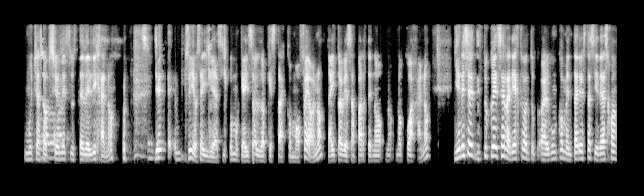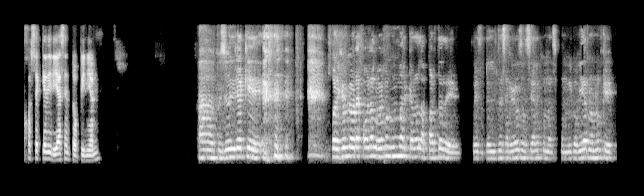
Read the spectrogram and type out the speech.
muchas opciones usted elija, ¿no? Sí. Eh, sí. o sea, y así como que ahí es lo que está como feo, ¿no? Ahí todavía esa parte no, no, no cuaja, ¿no? Y en ese, ¿tú qué cerrarías con tu, algún comentario estas ideas, Juan José? ¿Qué dirías en tu opinión? Ah, pues yo diría que, por ejemplo, ahora, ahora lo vemos muy marcada la parte de, pues, del desarrollo social con, las, con el gobierno, ¿no? Que de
